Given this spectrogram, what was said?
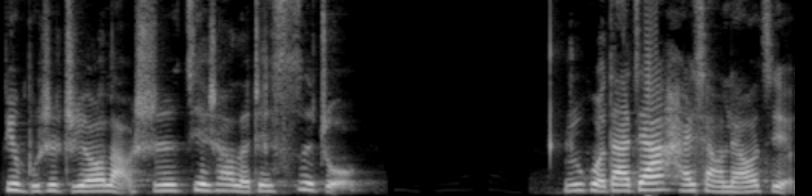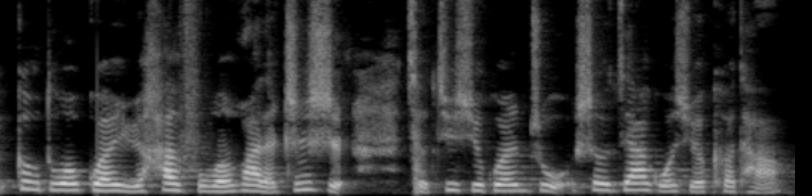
并不是只有老师介绍了这四种。如果大家还想了解更多关于汉服文化的知识，请继续关注盛佳国学课堂。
